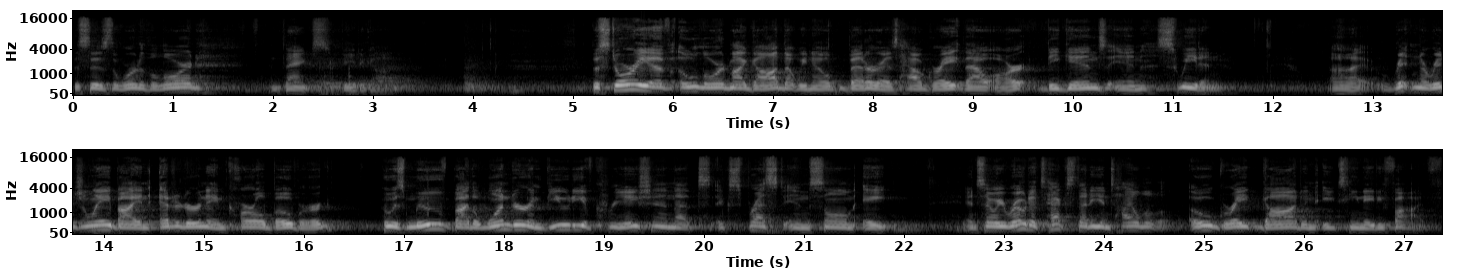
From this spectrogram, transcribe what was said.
This is the word of the Lord, and thanks be to God. The story of, O Lord my God, that we know better as How Great Thou Art, begins in Sweden uh, written originally by an editor named Carl Boberg, who is moved by the wonder and beauty of creation that's expressed in Psalm 8. And so he wrote a text that he entitled, O Great God, in 1885.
